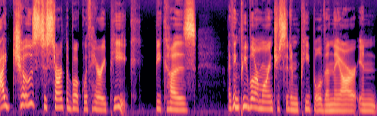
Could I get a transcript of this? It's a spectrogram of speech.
I chose to start the book with Harry Peak because I think people are more interested in people than they are in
